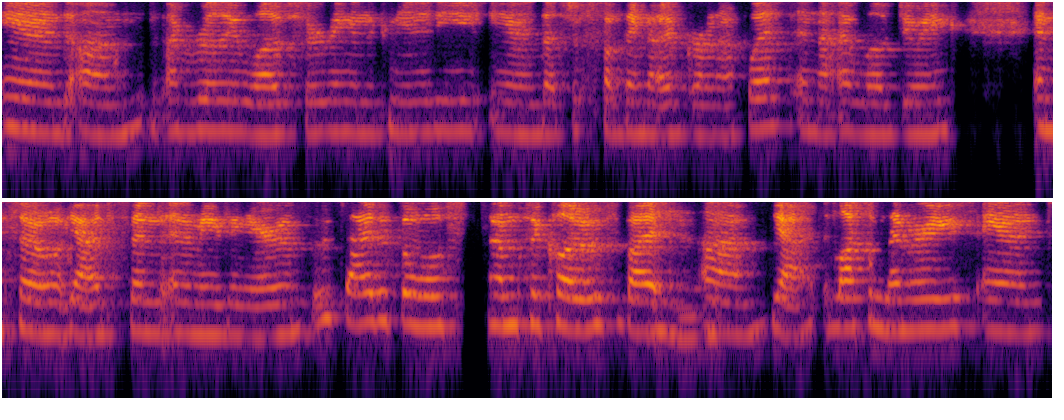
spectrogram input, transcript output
And um, I really love serving in the community. And that's just something that I've grown up with and that I love doing. And so, yeah, it's been an amazing year. And I'm so sad it's almost come to close. But Mhm. um, yeah, lots of memories and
